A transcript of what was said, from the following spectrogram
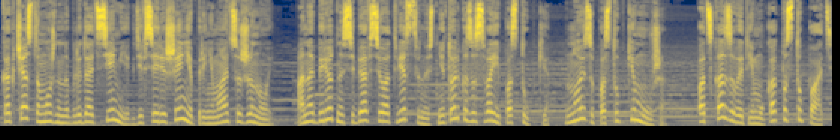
Как часто можно наблюдать семьи, где все решения принимаются женой. Она берет на себя всю ответственность не только за свои поступки, но и за поступки мужа. Подсказывает ему, как поступать,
